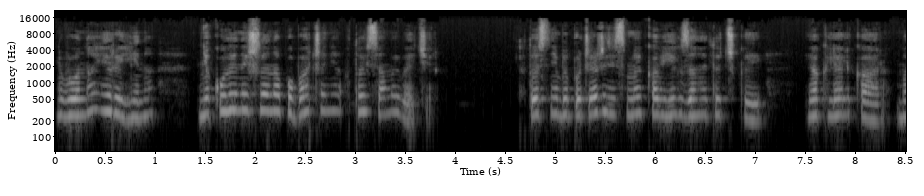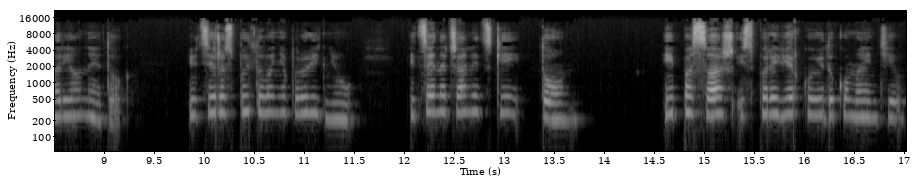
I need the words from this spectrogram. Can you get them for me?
Вона і Регіна ніколи не йшли на побачення в той самий вечір. Хтось ніби по черзі смикав їх за ниточки, як лялькар, маріонеток, і ці розпитування про рідню, і цей начальницький тон, і пасаж із перевіркою документів.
